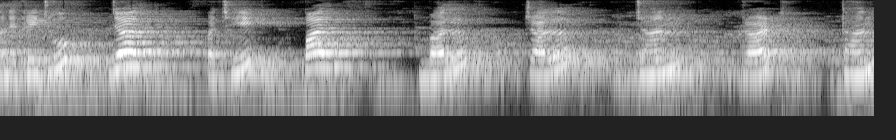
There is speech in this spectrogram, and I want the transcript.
અને ત્રીજું, જલ. પછી પલ. બલ, ચલ, જન, રટ, ધન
